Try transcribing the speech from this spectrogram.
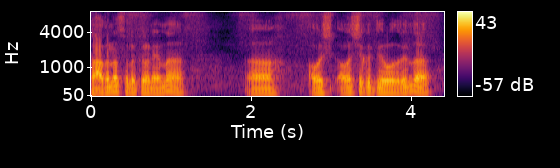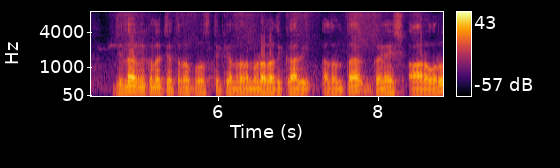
ಸಾಧನ ಸಲಕರಣೆಯನ್ನು ಅವಶ್ಯ, ಅವಶ್ಯಕತೆ ಇರುವುದರಿಂದ ಜಿಲ್ಲಾ ವಿಕಲಚೇತನ ಪ್ರಶಸ್ತಿ ಕೇಂದ್ರದ ನೋಡಲ್ ಅಧಿಕಾರಿ ಆದಂಥ ಗಣೇಶ್ ಆರ್ ಅವರು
